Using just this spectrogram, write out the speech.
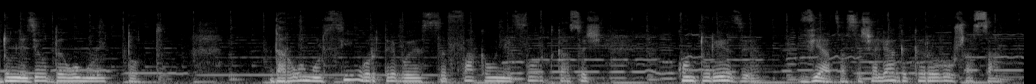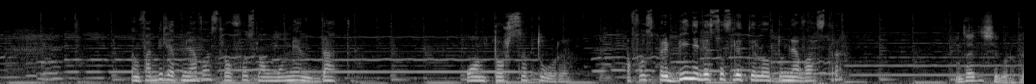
Dumnezeu dă omului tot, dar omul singur trebuie să facă un efort ca să-și contureze viața, să-și aleagă cărărușa sa. În familia dumneavoastră a fost la un moment dat o întorsătură. A fost spre binele sufletelor dumneavoastră? Da, desigur că.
